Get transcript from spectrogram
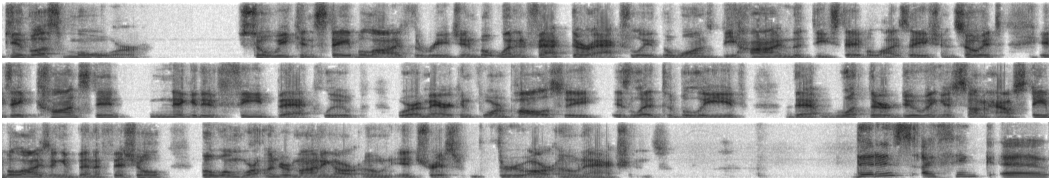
give us more so we can stabilize the region, but when in fact they're actually the ones behind the destabilization. So it's it's a constant negative feedback loop where American foreign policy is led to believe that what they're doing is somehow stabilizing and beneficial, but when we're undermining our own interests through our own actions. There is, I think, uh,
